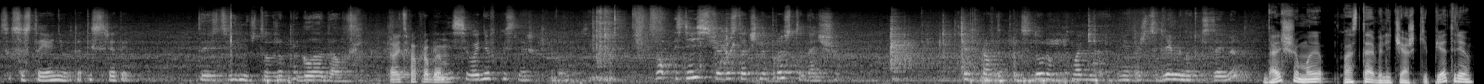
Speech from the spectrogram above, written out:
состояние вот этой среды. То есть видно, что уже проголодался. Давайте попробуем. И сегодня вкусняшки. Ну, здесь все достаточно просто дальше. Это, правда, процедура буквально, мне кажется, две минутки займет. Дальше мы поставили чашки Петри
